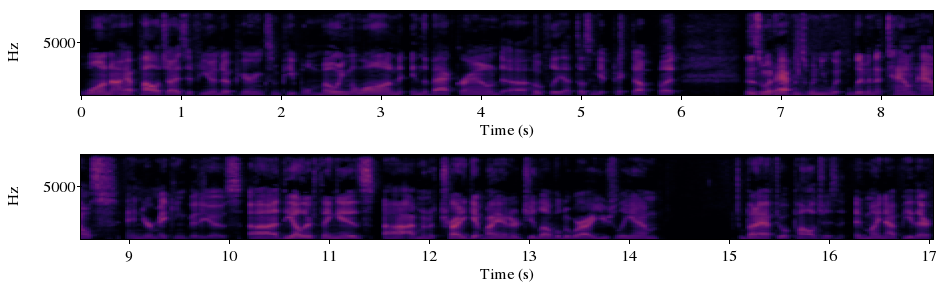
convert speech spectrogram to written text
One, I apologize if you end up hearing some people mowing the lawn in the background. Uh, hopefully that doesn't get picked up, but this is what happens when you live in a townhouse and you're making videos. Uh, the other thing is, uh, I'm going to try to get my energy level to where I usually am, but I have to apologize. It might not be there.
